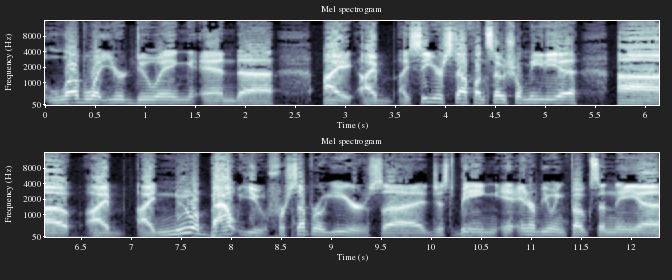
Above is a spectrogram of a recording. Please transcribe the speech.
love what you're doing and uh, I, I I see your stuff on social media. Uh, I I knew about you for several years, uh, just being interviewing folks in the uh,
